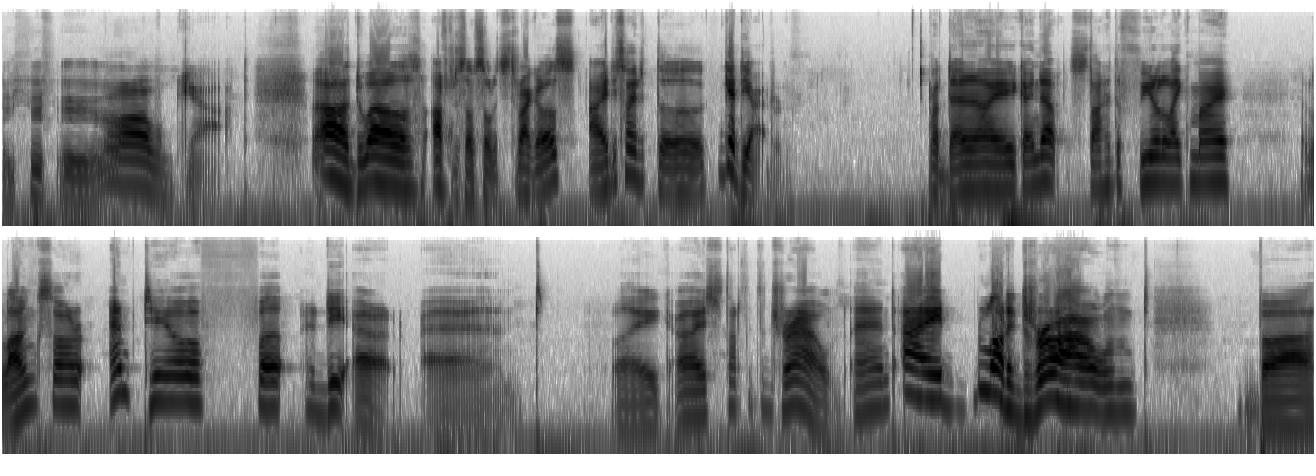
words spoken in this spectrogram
oh god. But, well, after some solid struggles, I decided to get the iron. But then I kind of started to feel like my lungs are empty of uh, the air. And, like, I started to drown. And I bloody drowned. But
